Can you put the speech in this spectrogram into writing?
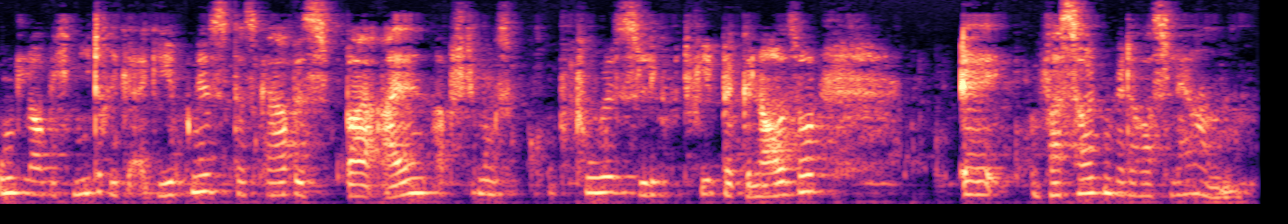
unglaublich niedrige Ergebnis, das gab es bei allen Abstimmungstools, Liquid Feedback genauso. Äh, was sollten wir daraus lernen?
